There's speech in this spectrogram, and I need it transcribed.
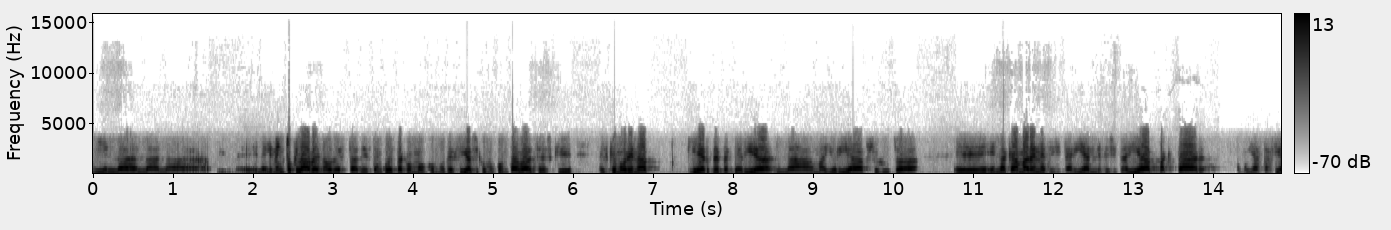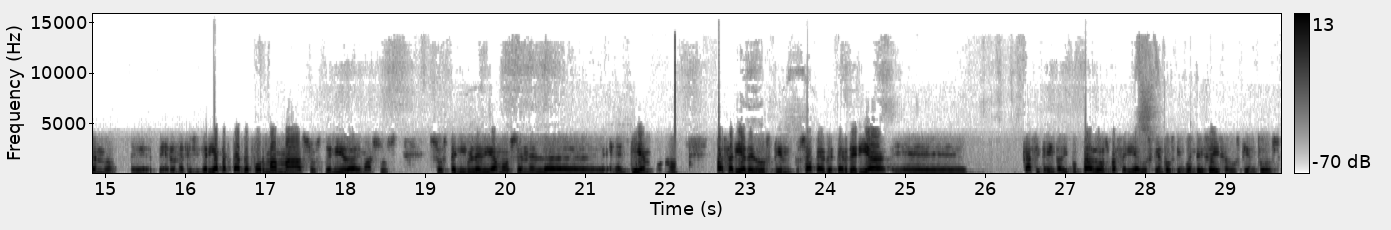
y el, la, la, el elemento clave ¿no? de, esta, de esta encuesta, como, como decías y como contabas, es que, es que Morena pierde, perdería la mayoría absoluta eh, en la Cámara y necesitaría, necesitaría pactar, como ya está haciendo, eh, pero necesitaría pactar de forma más sostenida y más, sostenible, digamos, en el, eh, en el tiempo, ¿no? Pasaría de 200, o sea, perdería eh, casi 30 diputados, pasaría de 256 a 200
